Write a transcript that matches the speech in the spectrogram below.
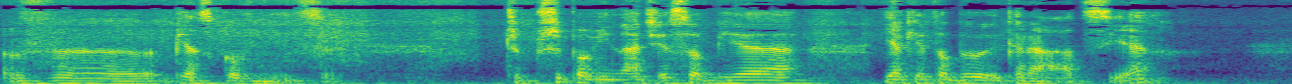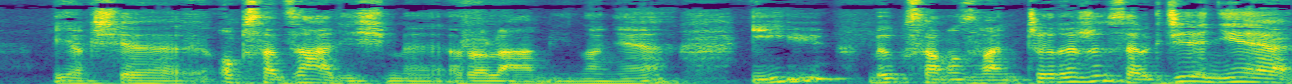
w piaskownicy. Czy przypominacie sobie, jakie to były kreacje? Jak się obsadzaliśmy rolami, no nie? I był samozwańczy reżyser. Gdzie nie?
